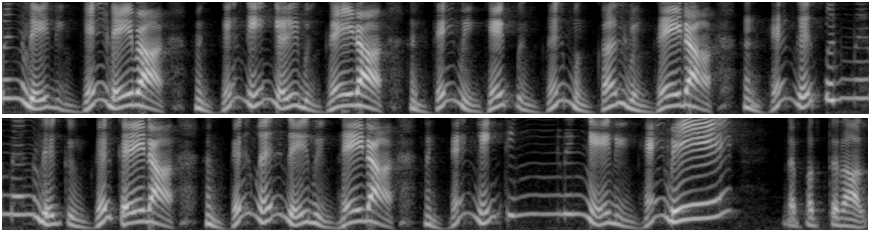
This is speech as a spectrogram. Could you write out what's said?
தெய்வம் செய்தான் தேடும் செய்தான் நீங்கள் பின்னும் தெய்வம் செய்தான் நீங்கள் செய்தான் பின்னு செய்தான் செய்தான் நீங்கள் பின்னும் தெய்வம் செய்தான் சங்கேடும் இந்த பத்து நாள்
